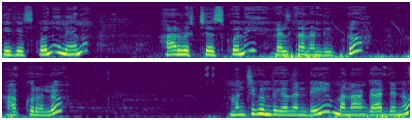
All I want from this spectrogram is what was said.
తీగేసుకొని నేను హార్వెస్ట్ చేసుకొని వెళ్తానండి ఇప్పుడు ఆకుకూరలు. మంచిగా ఉంది కదండి మన గార్డెను.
